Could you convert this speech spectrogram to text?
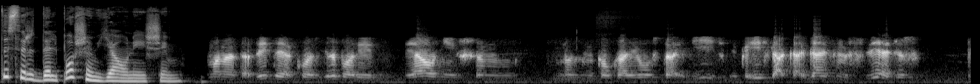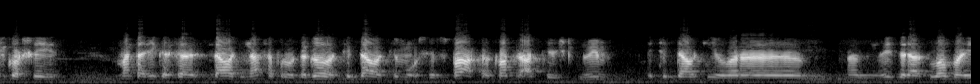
tas ir dēļ pašiem jauniešiem. Man ir tāda ideja, ko es gribu arī jauniešiem, nu, kaut kā jūs tā īstākā gaismas sliedžus, tikko šī man tā liekas, ka daudzi nesaprot, gala, cik daudz mums ir spēka, katra atsevišķi no viņiem, cik daudz jau var nezinu, izdarīt labai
